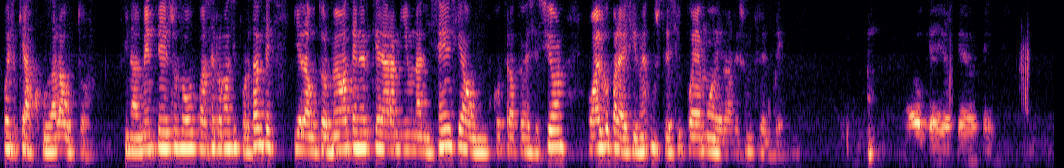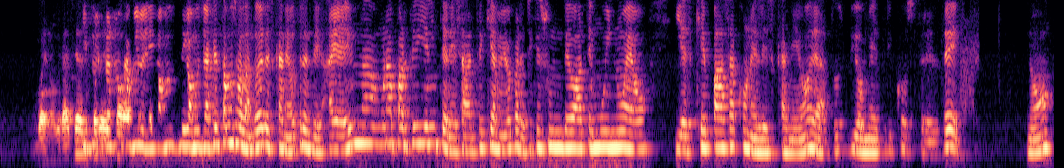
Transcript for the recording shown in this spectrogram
pues que acuda al autor. Finalmente eso va a ser lo más importante y el autor me va a tener que dar a mí una licencia o un contrato de sesión o algo para decirme usted sí puede modelar eso en 3D. Ok, ok. Bueno, gracias por eso. digamos, ya que estamos hablando del escaneo 3D, hay una, una, parte bien interesante que a mí me parece que es un debate muy nuevo y es qué pasa con el escaneo de datos biométricos 3D, ¿no?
